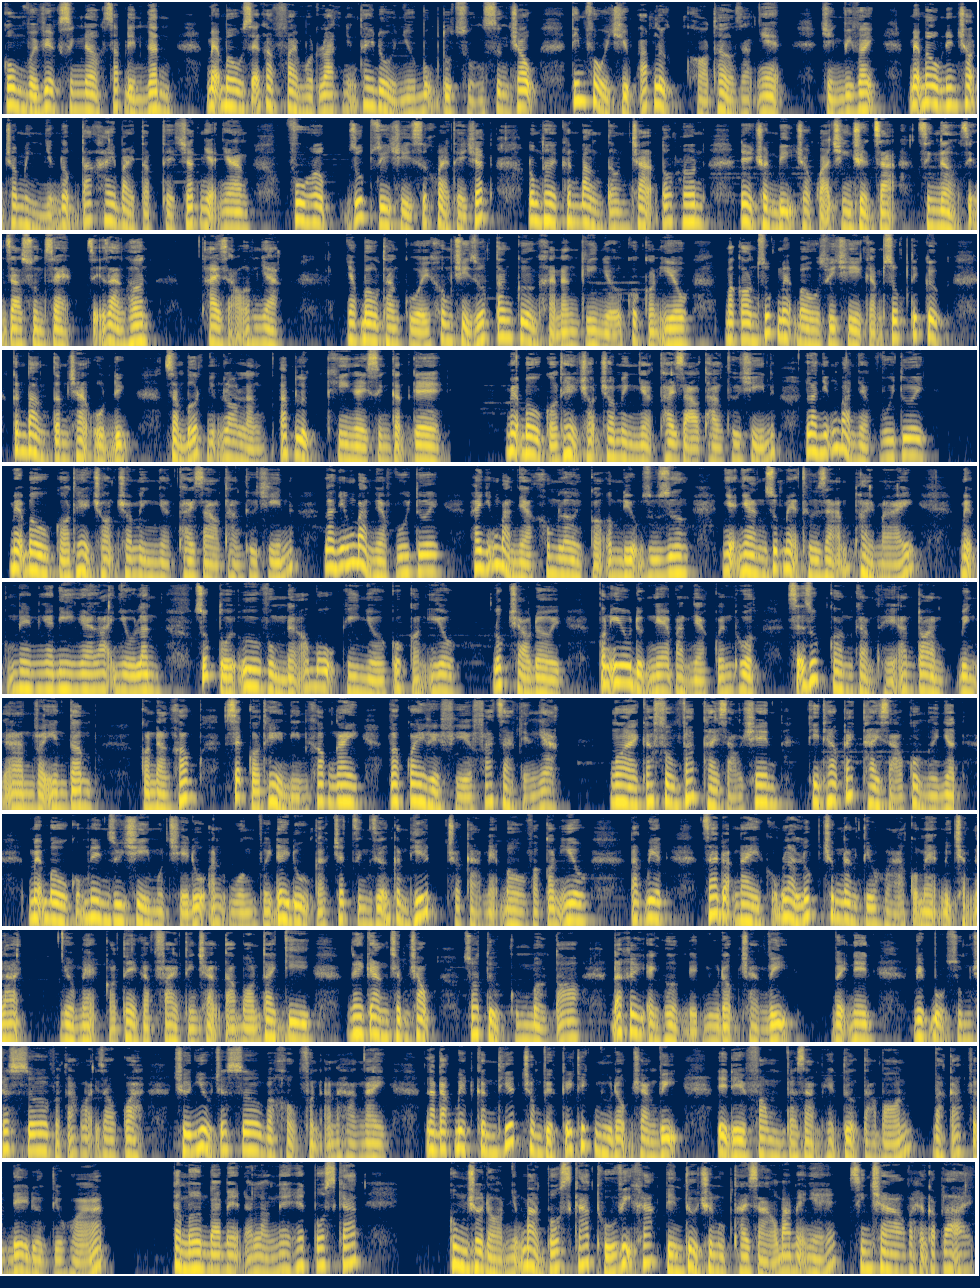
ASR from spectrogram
Cùng với việc sinh nở sắp đến gần, mẹ bầu sẽ gặp phải một loạt những thay đổi như bụng tụt xuống xương chậu, tim phổi chịu áp lực, khó thở dạng nhẹ. Chính vì vậy, mẹ bầu nên chọn cho mình những động tác hay bài tập thể chất nhẹ nhàng, phù hợp giúp duy trì sức khỏe thể chất, đồng thời cân bằng tâm trạng tốt hơn để chuẩn bị cho quá trình chuyển dạ, sinh nở diễn ra suôn sẻ, dễ dàng hơn. Thai giáo âm nhạc Nhạc bầu tháng cuối không chỉ giúp tăng cường khả năng ghi nhớ của con yêu mà còn giúp mẹ bầu duy trì cảm xúc tích cực, cân bằng tâm trạng ổn định, giảm bớt những lo lắng, áp lực khi ngày sinh cận kề. Mẹ bầu có thể chọn cho mình nhạc thai giáo tháng thứ 9 là những bản nhạc vui tươi. Mẹ bầu có thể chọn cho mình nhạc thai giáo tháng thứ 9 là những bản nhạc vui tươi hay những bản nhạc không lời có âm điệu du dương, nhẹ nhàng giúp mẹ thư giãn, thoải mái mẹ cũng nên nghe đi nghe lại nhiều lần, giúp tối ưu vùng não bộ ghi nhớ của con yêu. Lúc chào đời, con yêu được nghe bản nhạc quen thuộc sẽ giúp con cảm thấy an toàn, bình an và yên tâm. Con đang khóc sẽ có thể nín khóc ngay và quay về phía phát ra tiếng nhạc. Ngoài các phương pháp thai giáo trên thì theo cách thai giáo của người Nhật, mẹ bầu cũng nên duy trì một chế độ ăn uống với đầy đủ các chất dinh dưỡng cần thiết cho cả mẹ bầu và con yêu. Đặc biệt, giai đoạn này cũng là lúc chức năng tiêu hóa của mẹ bị chậm lại. Nhiều mẹ có thể gặp phải tình trạng táo bón thai kỳ ngày càng trầm trọng do tử cung mở to đã gây ảnh hưởng đến nhu động tràng vị. Vậy nên, việc bổ sung chất xơ và các loại rau quả chứa nhiều chất xơ và khẩu phần ăn hàng ngày là đặc biệt cần thiết trong việc kích thích nhu động tràng vị để đề phòng và giảm hiện tượng táo bón và các vấn đề đường tiêu hóa. Cảm ơn ba mẹ đã lắng nghe hết postcard. Cùng chờ đón những bản postcard thú vị khác đến từ chuyên mục thai giáo ba mẹ nhé. Xin chào và hẹn gặp lại.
